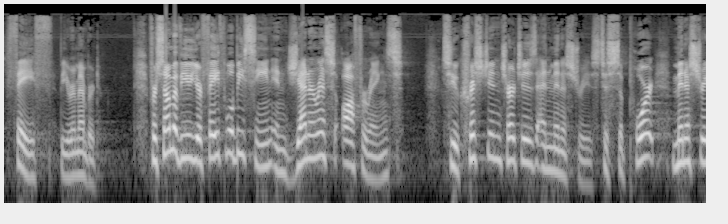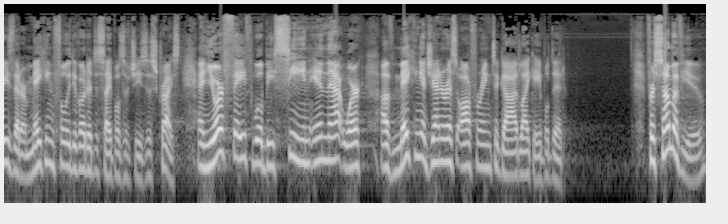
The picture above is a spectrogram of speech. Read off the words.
faith be remembered? For some of you, your faith will be seen in generous offerings to Christian churches and ministries to support ministries that are making fully devoted disciples of Jesus Christ. And your faith will be seen in that work of making a generous offering to God like Abel did. For some of you,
